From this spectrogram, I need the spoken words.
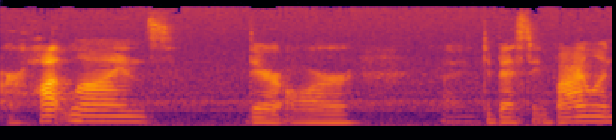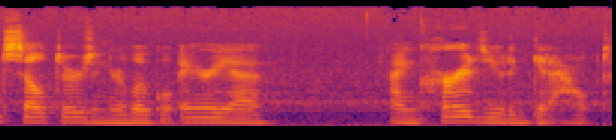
are hotlines, there are uh, domestic violence shelters in your local area. I encourage you to get out.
